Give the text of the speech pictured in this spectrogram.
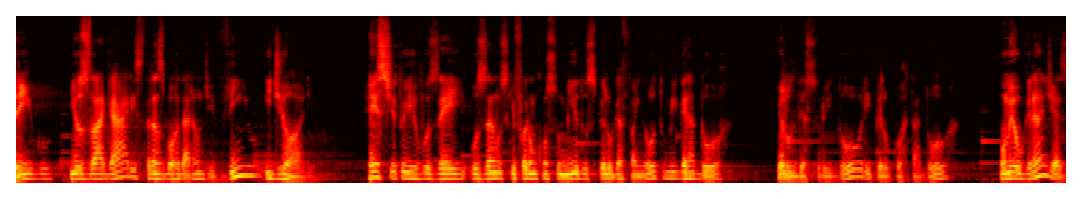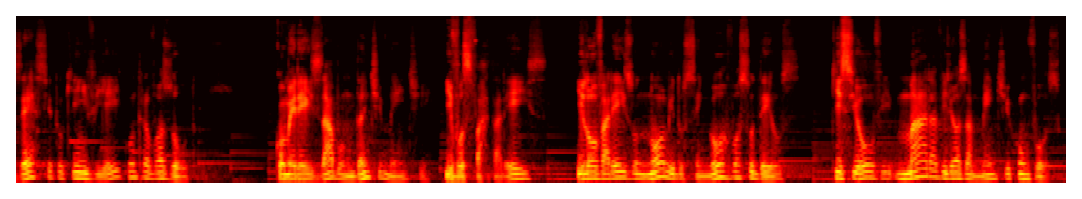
trigo e os lagares transbordarão de vinho e de óleo Restituir-vos-ei os anos que foram consumidos pelo gafanhoto migrador, pelo destruidor e pelo cortador, o meu grande exército que enviei contra vós outros. Comereis abundantemente e vos fartareis, e louvareis o nome do Senhor vosso Deus, que se ouve maravilhosamente convosco.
